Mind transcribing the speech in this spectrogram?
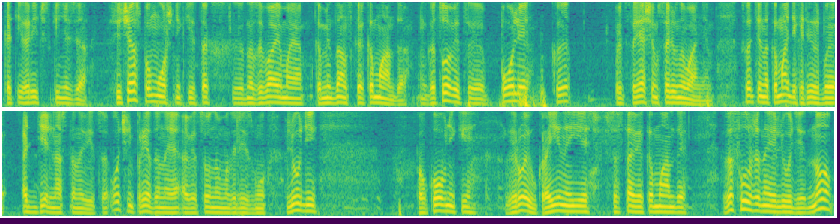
категорически нельзя. Сейчас помощники, так называемая комендантская команда, готовит э, поле к предстоящим соревнованиям. Кстати, на команде хотелось бы отдельно остановиться. Очень преданные авиационному моделизму люди, полковники, герои Украины есть в составе команды, заслуженные люди, но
